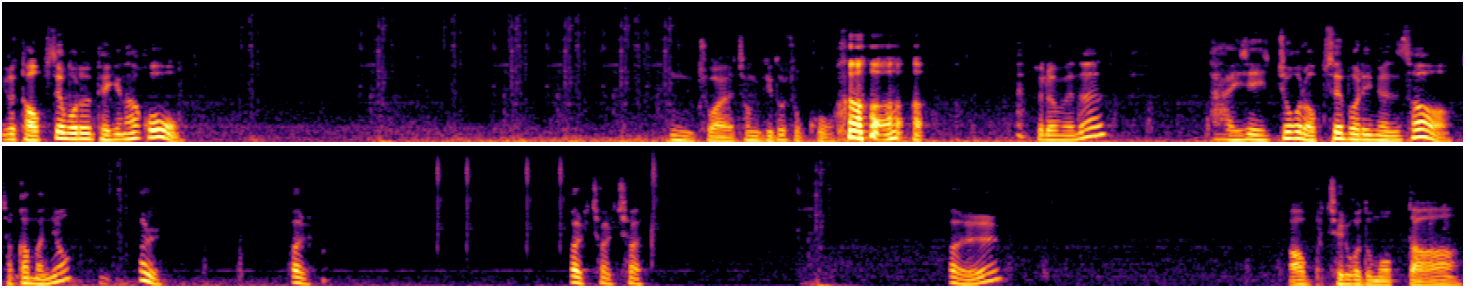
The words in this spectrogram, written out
이거 다 없애버려도 되긴 하고 음 좋아요 전기도 좋고 그러면은 자 이제 이쪽을 없애버리면서 잠깐만요 철 철. 철, 철, 철. 철. 아, 재료가 너무 없다.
